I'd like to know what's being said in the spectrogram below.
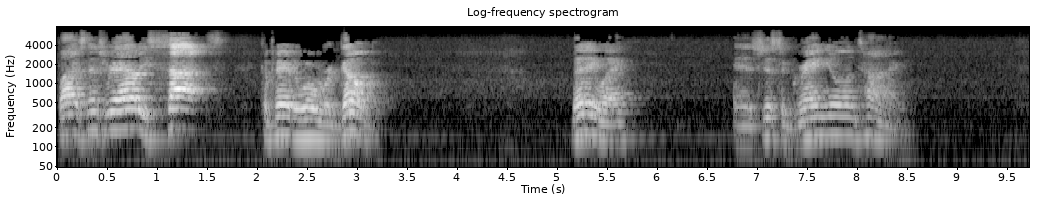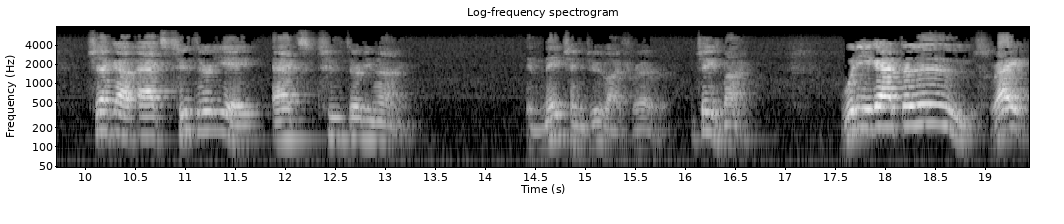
Five sense reality sucks compared to where we're going. But anyway, and it's just a granule in time. Check out Acts 2.38, Acts 2.39. It may change your life forever. It changed mine. What do you got to lose, right?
